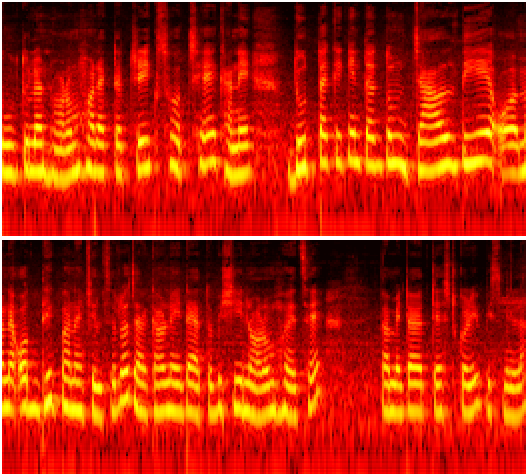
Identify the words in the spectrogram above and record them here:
তুলতুলা নরম হওয়ার একটা ট্রিক্স হচ্ছে এখানে দুধটাকে কিন্তু একদম জাল দিয়ে মানে অর্ধেক বানায় ফেলছিল, যার কারণে এটা এত বেশি নরম হয়েছে। তো আমি এটা টেস্ট করি বিসমিল্লা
